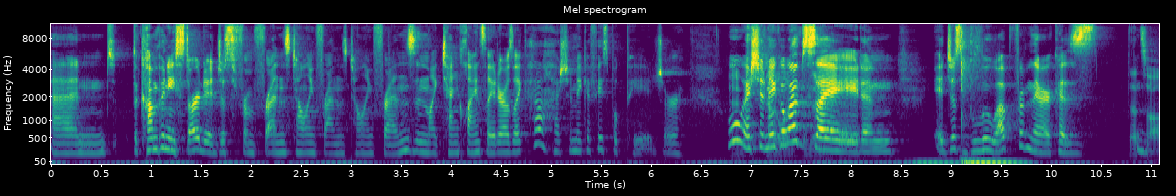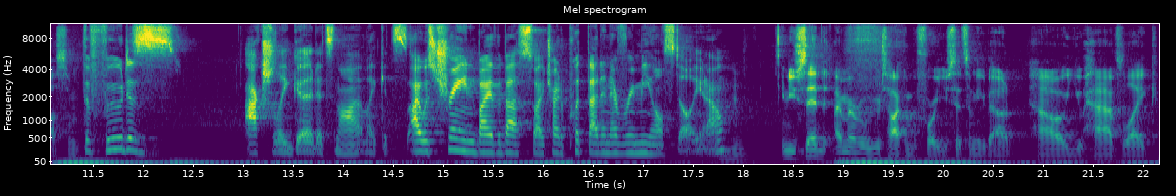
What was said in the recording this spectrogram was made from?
And the company started just from friends telling friends, telling friends. And like 10 clients later, I was like, huh, I should make a Facebook page or, oh, I should make a kinda went from there. website. And it just blew up from there because That's awesome. the food is actually good. It's not like it's, I was trained by the best. So I try to put that in every meal still, you know? Mm-hmm. And you said, I remember we were talking before. You said something about how you have like,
